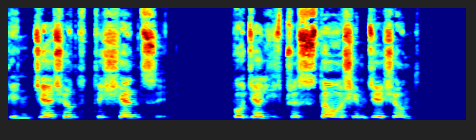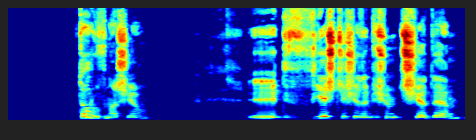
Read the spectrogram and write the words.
50 tysięcy podzielić przez 180, to równa się 277,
